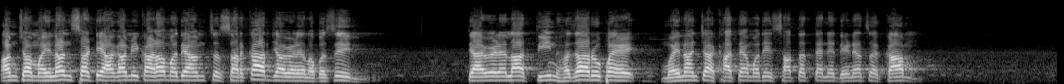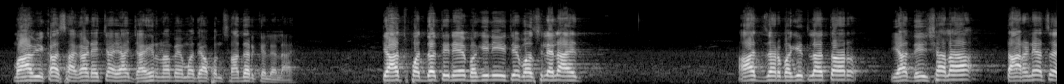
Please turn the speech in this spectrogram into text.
आमच्या महिलांसाठी आगामी काळामध्ये आमचं सरकार ज्या वेळेला बसेल त्यावेळेला तीन हजार रुपये महिलांच्या खात्यामध्ये सातत्याने देण्याचं काम महाविकास आघाडीच्या या जाहीरनाम्यामध्ये आपण सादर केलेलं आहे. त्याच पद्धतीने भगिनी इथे बसलेल्या आहेत. आज जर बघितलं तर या देशाला तारण्याचं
